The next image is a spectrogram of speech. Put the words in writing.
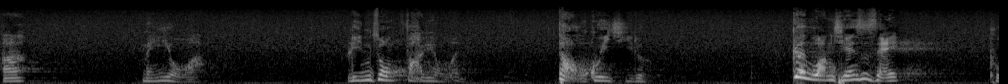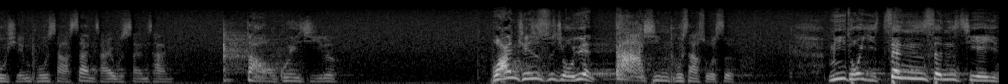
啊没有啊！临终发愿文，道归极乐。更往前是谁？普贤菩萨善财五三参，道归极乐。完全是十九愿大心菩萨所设，弥陀以真身接引，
